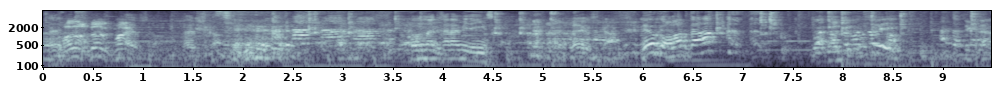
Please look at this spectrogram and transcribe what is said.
大丈夫ですか？大丈夫ですか？こんな絡みでいいんですか？大丈夫ですか？りょうくん終わったもうちょっともうちょっとあと鈴木さん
